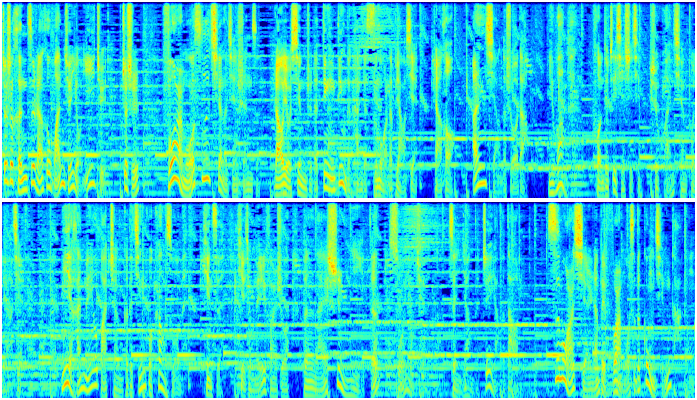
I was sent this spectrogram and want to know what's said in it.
这是很自然和完全有依据的。这时，福尔摩斯欠了欠身子，饶有兴致地定定地看着斯莫尔的表现，然后安详地说道：“你忘了，我们对这些事情是完全不了解的，你也还没有把整个的经过告诉我们，因此也就没法说本来是你的所有权。”怎样的这样的道理？斯莫尔显然被福尔摩斯的共情打动了，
